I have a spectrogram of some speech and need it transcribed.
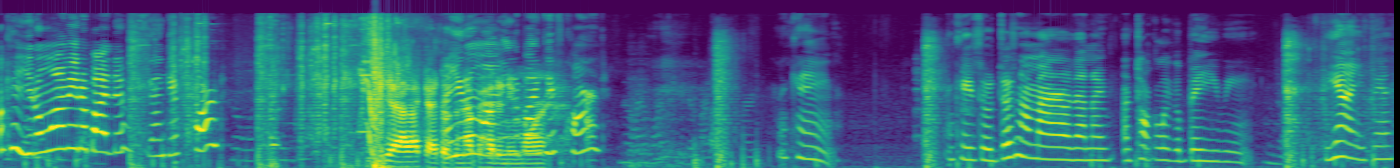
okay, you don't want me to buy this uh, gift card? Yeah, that guy Uh, doesn't you have a head want me to buy anymore. gift card? No, I want you to buy gift card. Okay. Okay, so it does not matter that I, I talk like a baby. Yeah, you can.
